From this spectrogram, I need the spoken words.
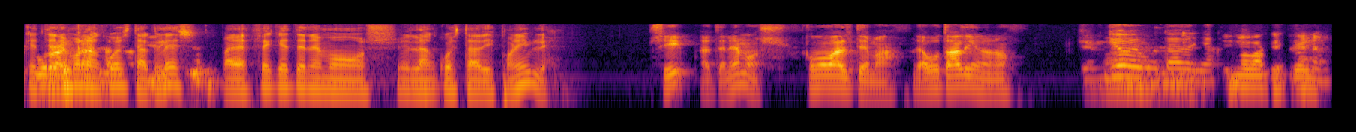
que, tenemos la encuesta, Kles. Parece que tenemos la encuesta disponible. Sí, la tenemos. ¿Cómo va el tema? ¿Ya ha votado alguien o no? Yo he votado ya. No va que truena.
